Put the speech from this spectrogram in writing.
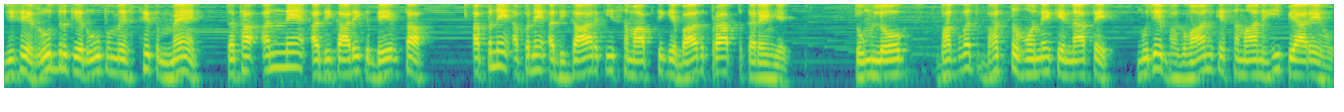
जिसे रुद्र के रूप में स्थित मैं तथा अन्य अधिकारिक देवता अपने अपने अधिकार की समाप्ति के बाद प्राप्त करेंगे। तुम लोग भगवत भक्त होने के नाते मुझे भगवान के समान ही प्यारे हो।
